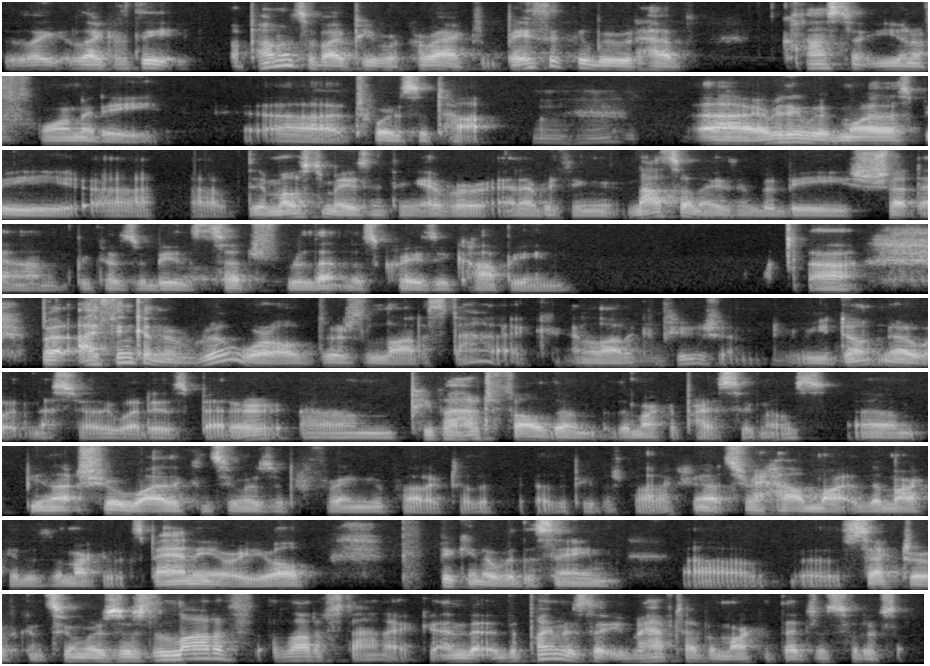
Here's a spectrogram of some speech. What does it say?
like, like if the opponents of IP were correct, basically we would have constant uniformity uh, towards the top. Mm-hmm. Uh, everything would more or less be uh, uh, the most amazing thing ever, and everything not so amazing would be shut down because it would be such relentless, crazy copying. Uh, but I think in the real world, there's a lot of static and a lot of confusion. You don't know what necessarily what is better. Um, people have to follow the, the market price signals. Um, you're not sure why the consumers are preferring your product to other, other people's products. You're not sure how mar- the market is the market expanding, or are you're all picking over the same uh, uh, sector of consumers. There's a lot of a lot of static, and the, the point is that you have to have a market that just sort of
